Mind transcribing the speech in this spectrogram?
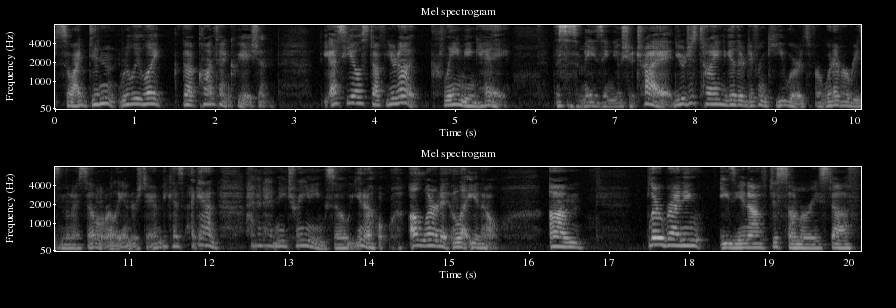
so I didn't really like the content creation. The SEO stuff, you're not claiming, hey, this is amazing, you should try it. You're just tying together different keywords for whatever reason that I still don't really understand because, again, I haven't had any training. So, you know, I'll learn it and let you know. Um, blurb writing, easy enough, just summary stuff.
